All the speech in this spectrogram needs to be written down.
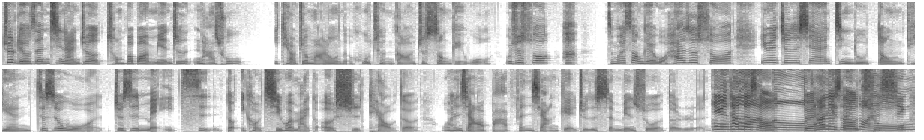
就刘真竟然就从包包里面就拿出一条 Jo Malone 的护唇膏，就送给我。我就说啊。怎么会送给我？他就说，因为就是现在进入冬天，这是我就是每一次都一口气会买个二十条的，我很想要把它分享给就是身边所有的人，因为他那时候、哦、对他那时候出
